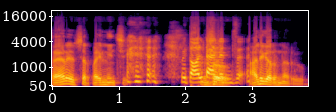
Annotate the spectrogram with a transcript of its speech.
తయారై వచ్చారు పై నుంచి. ఆల్ గారు ఉన్నారు.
